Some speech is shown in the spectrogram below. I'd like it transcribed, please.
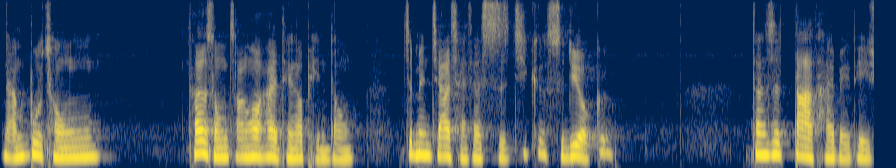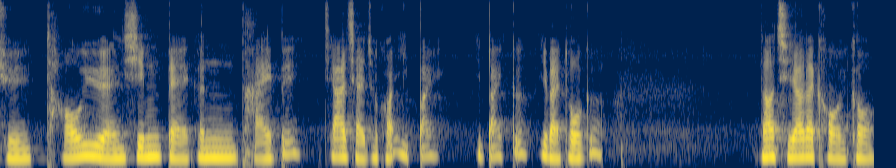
南部从他是从彰化开始填到屏东，这边加起来才十几个，十六个。但是大台北地区，桃园、新北跟台北加起来就快一百一百个，一百多个，然后其他再扣一扣，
